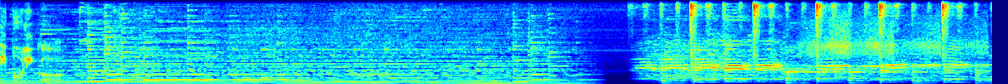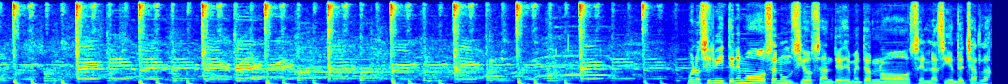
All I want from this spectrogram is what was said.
Y Público. Bueno, Silvi, tenemos anuncios antes de meternos en la siguiente charla.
